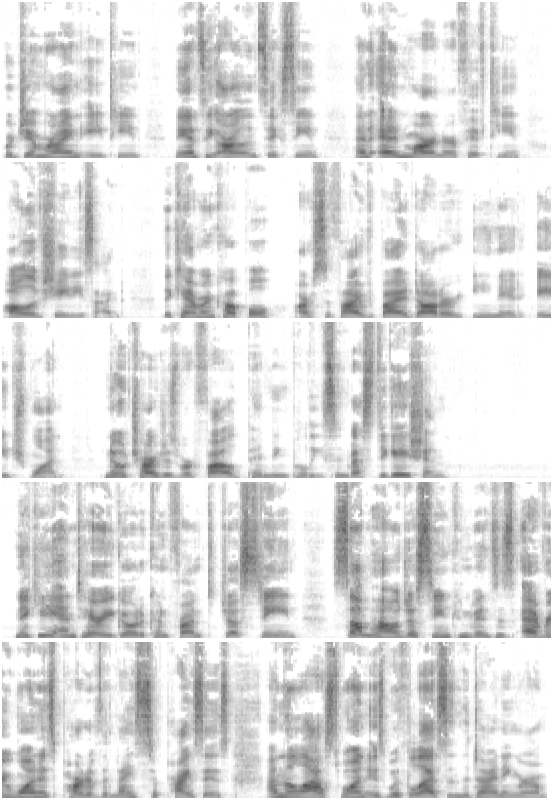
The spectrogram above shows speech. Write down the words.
were Jim Ryan, 18, Nancy Arlen, 16, and Ed Marner, 15, all of Shadyside. The Cameron couple are survived by a daughter, Enid, age 1. No charges were filed pending police investigation. Nikki and Terry go to confront Justine. Somehow, Justine convinces everyone is part of the night's surprises, and the last one is with Les in the dining room.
